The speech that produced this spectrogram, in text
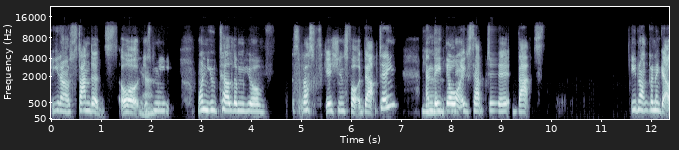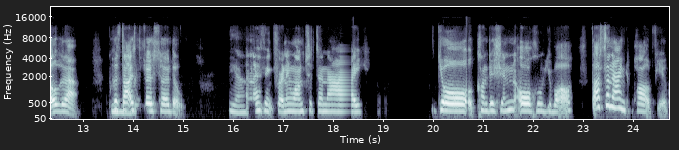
you know, standards or Yeah. just meet when you tell them your specifications for adapting and they don't accept it, that's you're not gonna get over that. Because that Mhm. is the first hurdle. Yeah. And I think for anyone to deny your condition or who you are, that's an a part of you,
